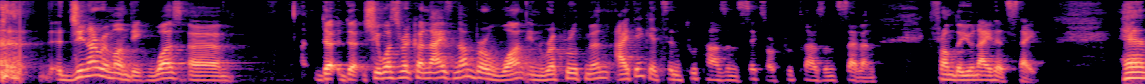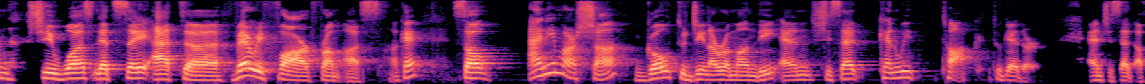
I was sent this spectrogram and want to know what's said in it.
gina raimondi was um the, the, she was recognized number one in recruitment. I think it's in 2006 or 2007 from the United States. And she was, let's say, at uh, very far from us. Okay. So Annie Marchand go to Gina Raimondi and she said, can we talk together? And she said, of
